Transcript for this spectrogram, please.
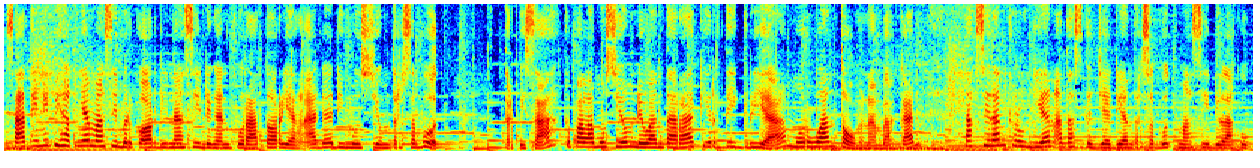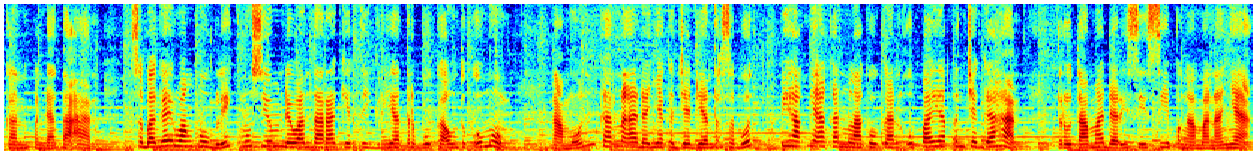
Saat ini pihaknya masih berkoordinasi dengan kurator yang ada di museum tersebut. Terpisah, Kepala Museum Dewantara Kirti Gria Murwanto menambahkan, taksiran kerugian atas kejadian tersebut masih dilakukan pendataan. Sebagai ruang publik, Museum Dewantara Kirti Gria terbuka untuk umum. Namun, karena adanya kejadian tersebut, pihaknya akan melakukan upaya pencegahan, terutama dari sisi pengamanannya.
